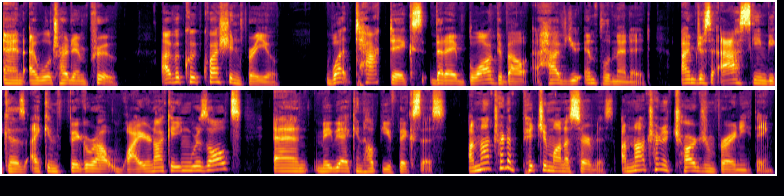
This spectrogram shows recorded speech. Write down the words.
And I will try to improve. I have a quick question for you. What tactics that I blogged about have you implemented? I'm just asking because I can figure out why you're not getting results and maybe I can help you fix this. I'm not trying to pitch him on a service. I'm not trying to charge him for anything.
